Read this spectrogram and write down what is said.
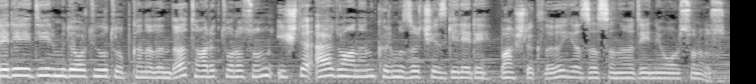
TR724 YouTube kanalında Tarık Toros'un İşte Erdoğan'ın Kırmızı Çizgileri başlıklı yazısını dinliyorsunuz.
